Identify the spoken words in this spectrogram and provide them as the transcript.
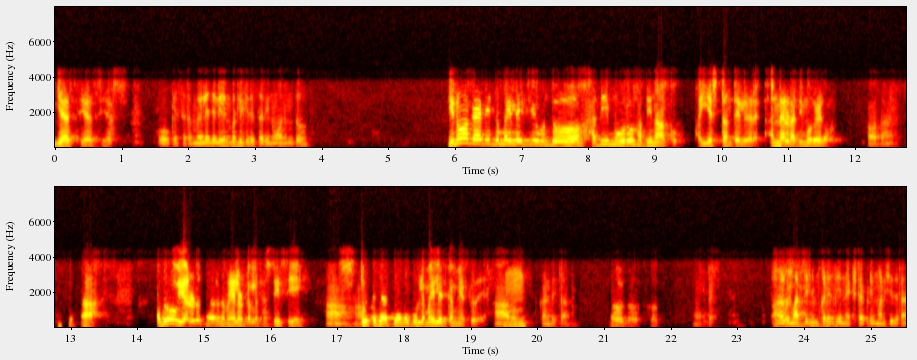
Yes yes yes okay sir mileage ಅಲ್ಲಿ ಏನು ಬರಲಿಕ್ಕಿದೆ ಸರ್ ಇನೋವಾ ನಿಮ್ಮದು ಇನೋವಾ ಗಾಡಿದ್ದು ಮೈಲೇಜ್ ಒಂದು ಹದಿಮೂರು ಹದಿನಾಲ್ಕು ಹೈಯೆಸ್ಟ್ ಅಂತ ಹೇಳಿದರೆ ಹನ್ನೆರಡು ಹದಿಮೂರು ಹೇಳು. ಹೌದಾ? ಹಾಂ. ಅದು ಎರಡು ಸಾವಿರದ ಮೇಲೆ ಉಂಟಲ್ಲ ಸರ್ ಸಿ ಸಿ ತೂಕ ಜಾಸ್ತಿ ಆದ ಕೂಡಲೇ ಮೈಲೇಜ್ ಕಮ್ಮಿ ಆಗ್ತದೆ. ಹಾಂ ಖಂಡಿತ. ಹೌದು ಹೌದು. ಓಕೆ ಮತ್ತೆ ನಿಮ್ಮ ಕಡೆಯಿಂದ ಏನು ಎಕ್ಸ್ಟ್ರಾ ಫಿಟ್ಟಿಂಗ್ ಮಾಡಿಸಿದ್ದೀರಾ?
